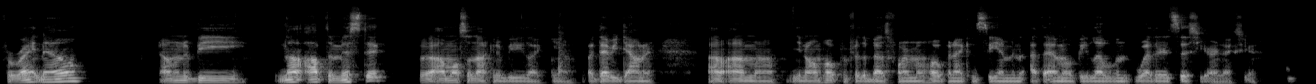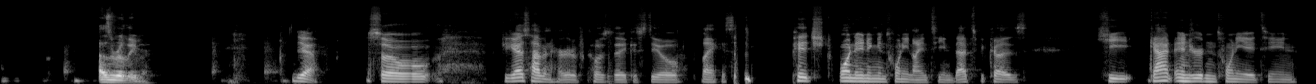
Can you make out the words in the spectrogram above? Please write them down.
for right now, I'm gonna be not optimistic, but I'm also not gonna be like you know a Debbie Downer. I'm, uh, you know, I'm hoping for the best for him. I'm hoping I can see him in, at the MLB level, whether it's this year or next year, as a reliever. Yeah. So, if you guys haven't heard of Jose Castillo, like I said, pitched one inning in 2019. That's because he got injured in 2018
